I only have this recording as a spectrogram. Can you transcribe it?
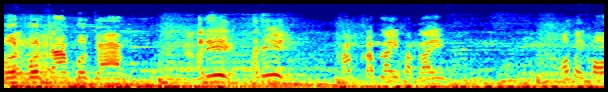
เปิดเปิดกลางเปิดกลาง อันนี้ อันนี้คำคำไรคำไร เอาใส่คอ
